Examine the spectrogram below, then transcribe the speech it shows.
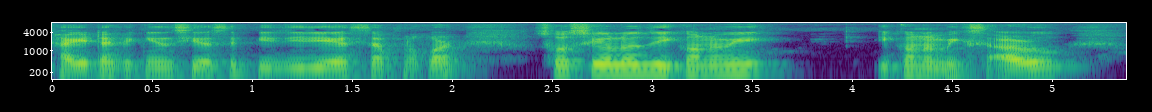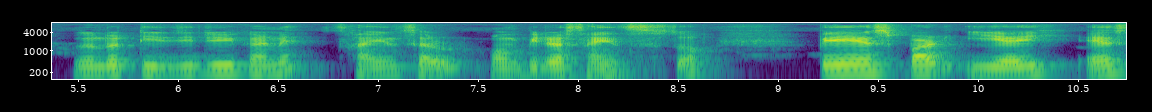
চাৰিটা ভেকেঞ্চি আছে। পি জি ডি আছে আপোনালোকৰ ছ'চিয়লজি ইকনমিক ইকনমিক্স আৰু যোনটো টি জি ডিৰ কাৰণে ছায়েন্স আৰু computer science so' pay as per E I S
